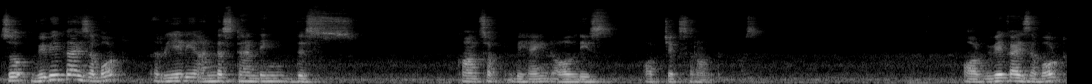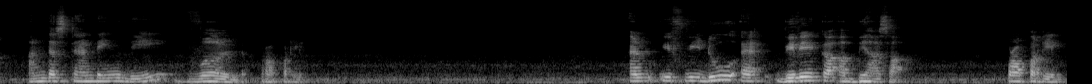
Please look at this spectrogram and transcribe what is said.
So, Viveka is about really understanding this concept behind all these objects around us. or Viveka is about understanding the world properly. And if we do a Viveka Abhyasa properly,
